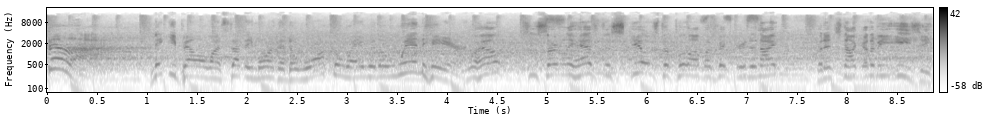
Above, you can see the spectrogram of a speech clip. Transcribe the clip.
Bella. Nikki Bella wants nothing more than to walk away with a win here. Well, she certainly has the skills to pull off a victory tonight, but it's not going to be easy.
